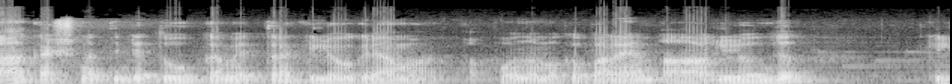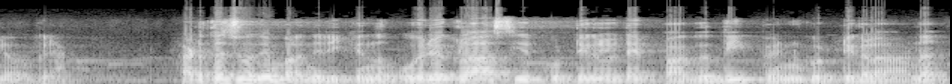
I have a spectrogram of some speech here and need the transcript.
ആ കഷ്ണത്തിന്റെ തൂക്കം എത്ര കിലോഗ്രാം ആണ് അപ്പോൾ നമുക്ക് പറയാം ആറിലൊന്ന് കിലോഗ്രാം. അടുത്ത ചോദ്യം പറഞ്ഞിരിക്കുന്നു ഒരു ക്ലാസ്സിൽ കുട്ടികളുടെ പകുതി പെൺകുട്ടികളാണ്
